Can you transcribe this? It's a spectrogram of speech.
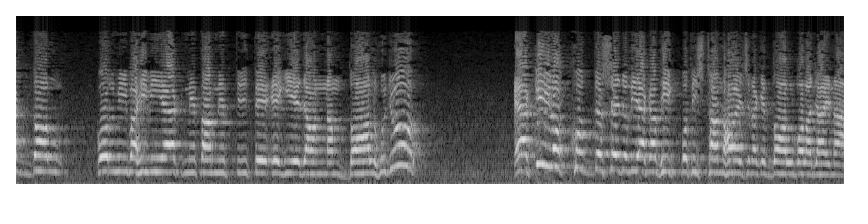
একদল কর্মী বাহিনী এক নেতার নেতৃত্বে এগিয়ে যাওয়ার নাম দল হুজুর। একই লক্ষ্য উদ্দেশ্যে যদি একাধিক প্রতিষ্ঠান হয়, সেটাকে দল বলা যায় না।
